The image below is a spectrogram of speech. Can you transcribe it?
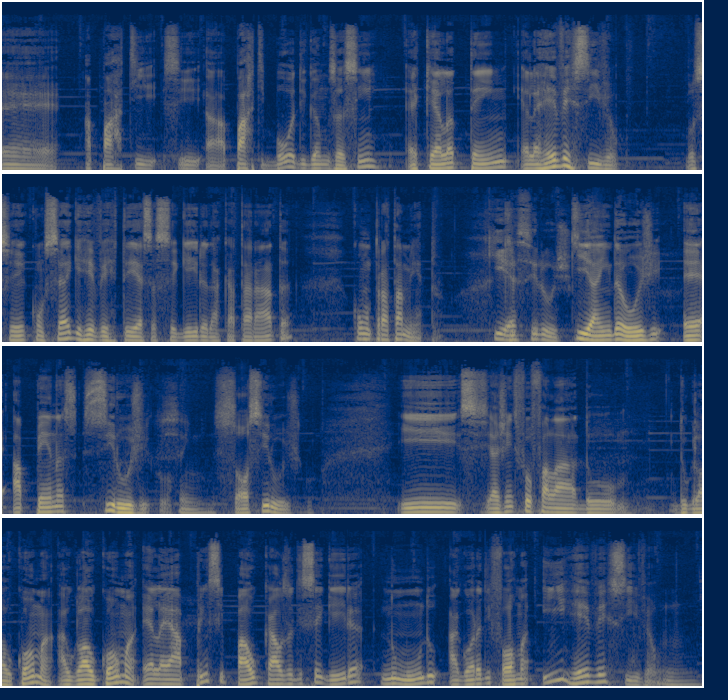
É, a parte, se, a parte boa, digamos assim, é que ela tem, ela é reversível. Você consegue reverter essa cegueira da catarata com o tratamento. Que, que é cirúrgico. Que ainda hoje é apenas cirúrgico. Sim. Só cirúrgico. E se a gente for falar do, do glaucoma, a glaucoma ela é a principal causa de cegueira no mundo, agora de forma irreversível. Hum.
